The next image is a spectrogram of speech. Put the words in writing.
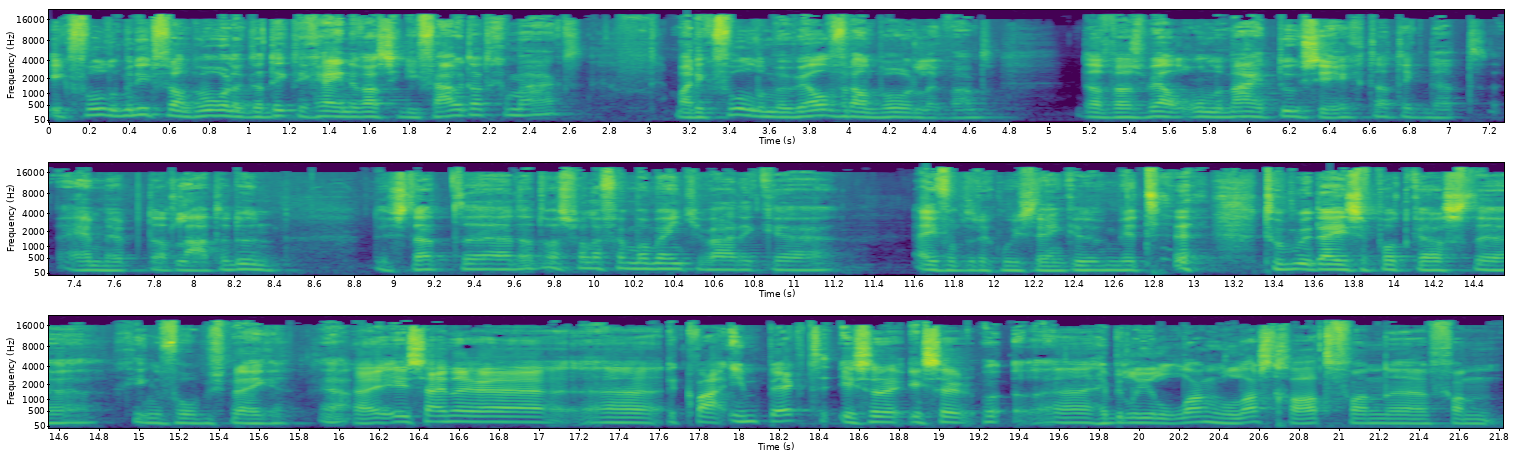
ik voelde me niet verantwoordelijk dat ik degene was die die fout had gemaakt. Maar ik voelde me wel verantwoordelijk, want dat was wel onder mijn toezicht dat ik dat hem heb dat laten doen. Dus dat, uh, dat was wel even een momentje waar ik uh, even op terug moest denken met, toen we deze podcast uh, gingen voorbespreken. Ja. zijn er qua impact, is er, is er, hebben jullie lang last gehad van, van,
